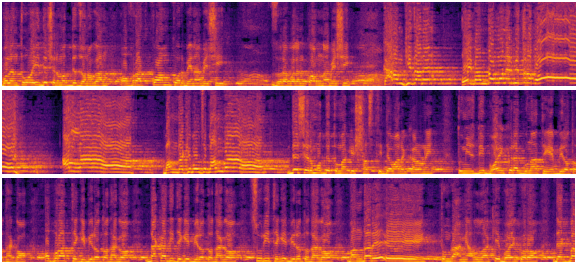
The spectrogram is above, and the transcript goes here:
বলেন তো ওই দেশের মধ্যে জনগণ অপরাধ কম করবে না বেশি? জোরে বলেন, কম না বেশি? কারণ কি জানেন? ওই বান্দার মনের ভিতরে ভয়। আল্লাহ, বান্দাকে বলছো, বান্দা, দেশের মধ্যে তোমাকে শাস্তি দেওয়ার কারণে তুমি যদি ভয় করে গুনাহ থেকে বিরত থাকো, অপরাধ থেকে বিরত থাকো, ডাকাতি থেকে বিরত থাকো, চুরি থেকে বিরত থাকো বান্দারে তোমরা আমি আল্লাহকে ভয় করো। দেখবা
